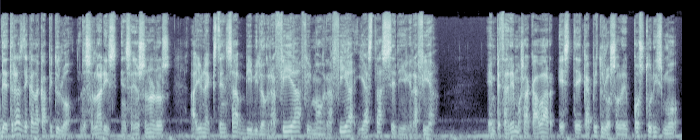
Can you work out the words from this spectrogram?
Detrás de cada capítulo de Solaris Ensayos Sonoros hay una extensa bibliografía, filmografía y hasta serigrafía. Empezaremos a acabar este capítulo sobre posturismo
